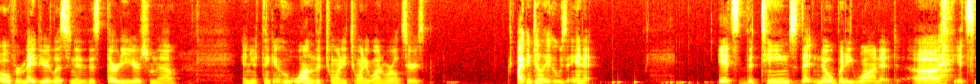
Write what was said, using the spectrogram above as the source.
over. Maybe you're listening to this 30 years from now, and you're thinking, who won the 2021 World Series? I can tell you who's in it. It's the teams that nobody wanted. Uh, it's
